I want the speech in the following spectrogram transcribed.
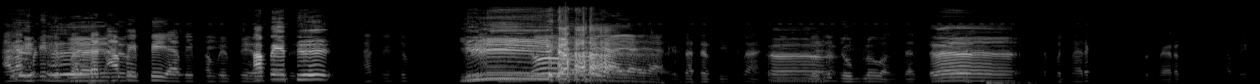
alat pelindung Iya, badan. APB APB APB APD. pelindung Diri. oh iya iya iya sadar diri lah Eh. jomblo bangsat Eh, sebut merek sebut merek. APD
